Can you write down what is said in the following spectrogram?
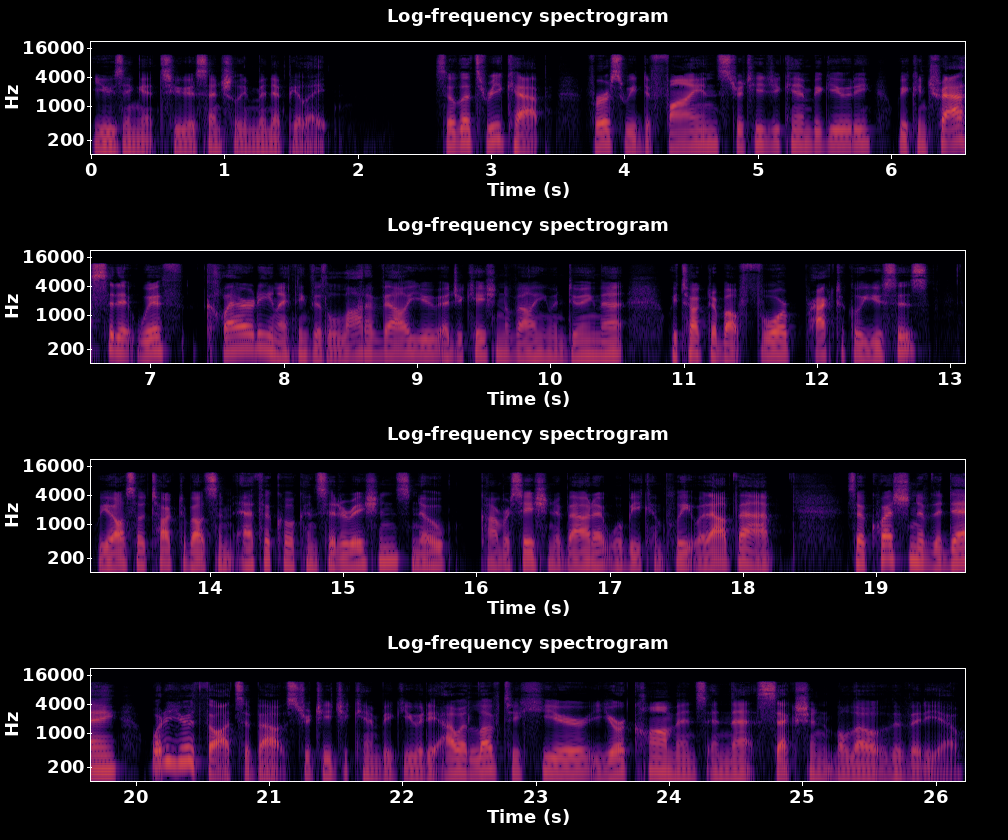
using it to essentially manipulate. So let's recap. First, we defined strategic ambiguity. We contrasted it with clarity, and I think there's a lot of value, educational value in doing that. We talked about four practical uses. We also talked about some ethical considerations. No conversation about it will be complete without that. So, question of the day What are your thoughts about strategic ambiguity? I would love to hear your comments in that section below the video.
